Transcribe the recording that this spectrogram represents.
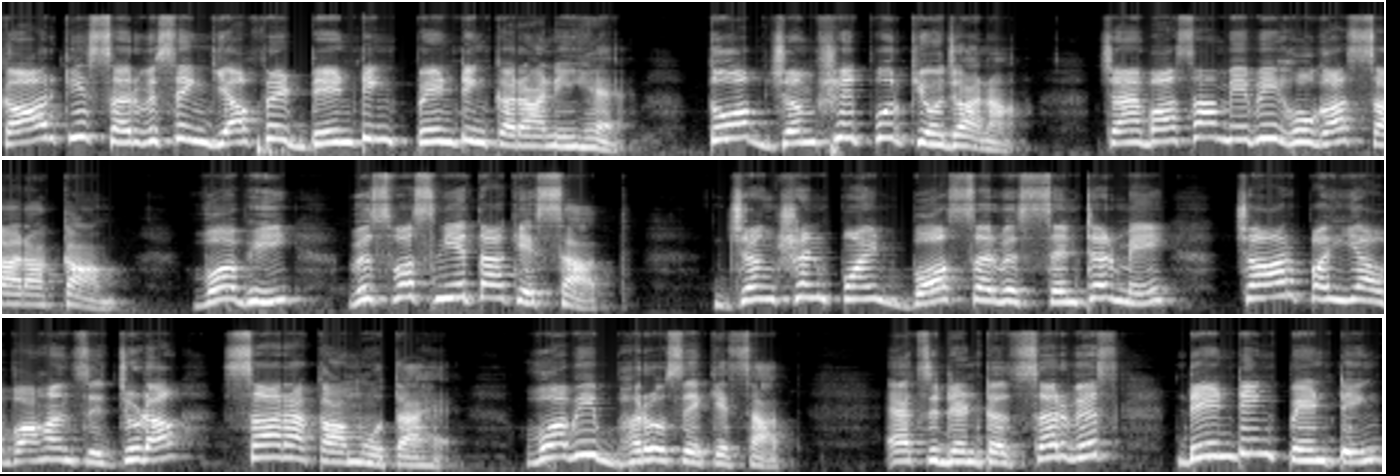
कार की सर्विसिंग या फिर डेंटिंग पेंटिंग करानी है। तो अब जमशेदपुर क्यों जाना? चाईबासा में भी होगा सारा काम। वह भी विश्वसनीयता के साथ। Junction point boss service centre में चार पहिया वाहन से जुड़ा सारा काम होता है। वह भी भरोसे के साथ। Accidental service, denting, painting,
